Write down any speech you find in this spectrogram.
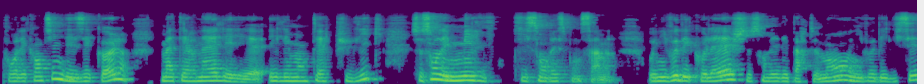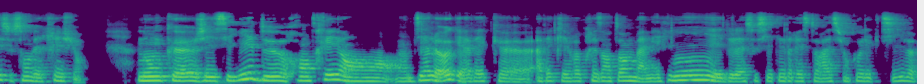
Pour les cantines des écoles maternelles et euh, élémentaires publiques, ce sont les mairies qui sont responsables. Au niveau des collèges, ce sont les départements, au niveau des lycées, ce sont les régions. Donc euh, j'ai essayé de rentrer en, dialogue avec euh, avec les représentants de ma mairie et de la société de restauration collective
